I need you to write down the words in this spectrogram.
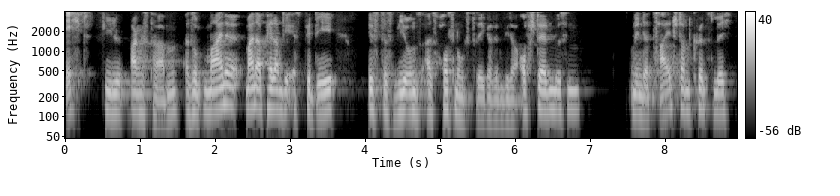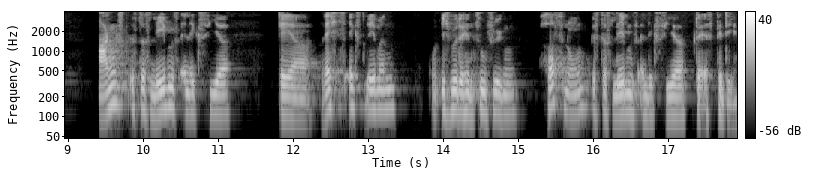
echt viel Angst haben. Also meine, mein Appell an die SPD, ist, dass wir uns als Hoffnungsträgerin wieder aufstellen müssen. Und in der Zeit stand kürzlich, Angst ist das Lebenselixier der Rechtsextremen. Und ich würde hinzufügen, Hoffnung ist das Lebenselixier der SPD.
